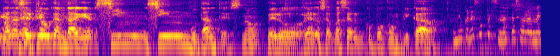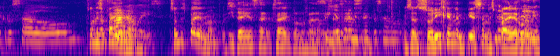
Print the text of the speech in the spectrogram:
van a hacer Cloak and Dagger sin, sin mutantes, ¿no? Pero, eh, o sea, va a ser un poco complicado. Yo con ese personaje solo me he cruzado Son con de los Spider-Man. Runaways. Son de Spider-Man, pues. Y también salen con los Runaways. Sí, yo solamente me he cruzado. O sea, su origen empieza en Spider-Man.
